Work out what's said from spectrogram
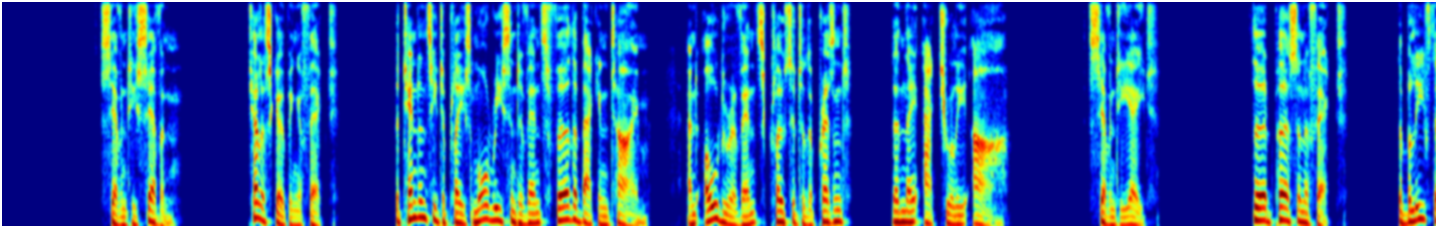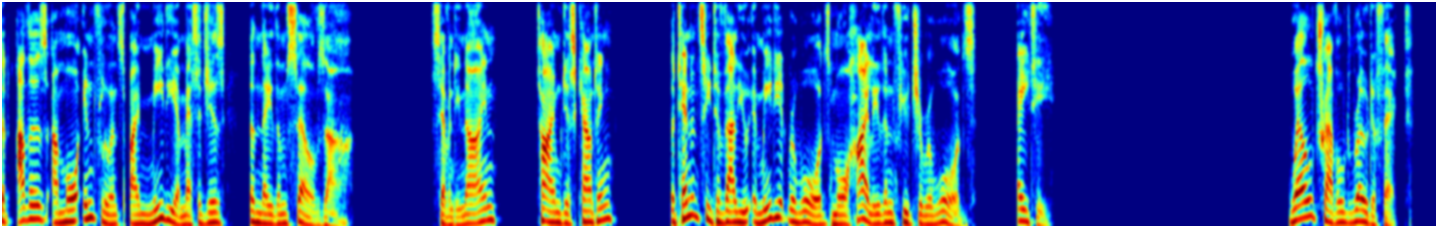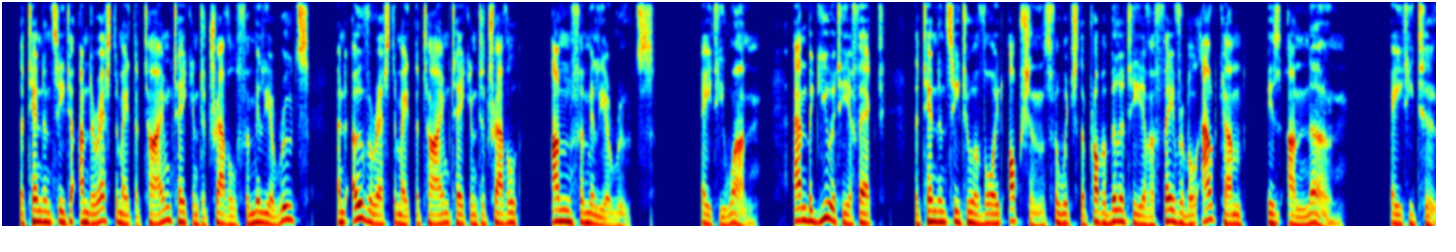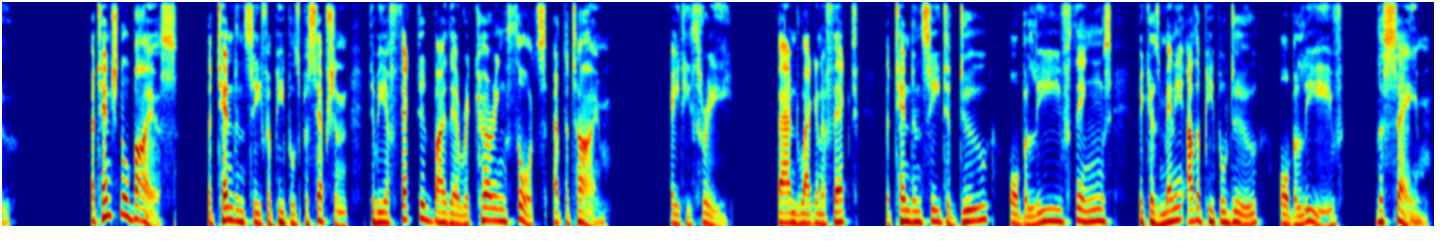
77. Telescoping effect. The tendency to place more recent events further back in time and older events closer to the present than they actually are. 78. Third-person effect. The belief that others are more influenced by media messages than they themselves are. 79. Time discounting. The tendency to value immediate rewards more highly than future rewards. 80. Well-traveled road effect. The tendency to underestimate the time taken to travel familiar routes and overestimate the time taken to travel unfamiliar routes. 81. Ambiguity effect. The tendency to avoid options for which the probability of a favorable outcome is unknown. 82. Attentional bias, the tendency for people's perception to be affected by their recurring thoughts at the time. 83. Bandwagon effect, the tendency to do or believe things because many other people do or believe the same.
